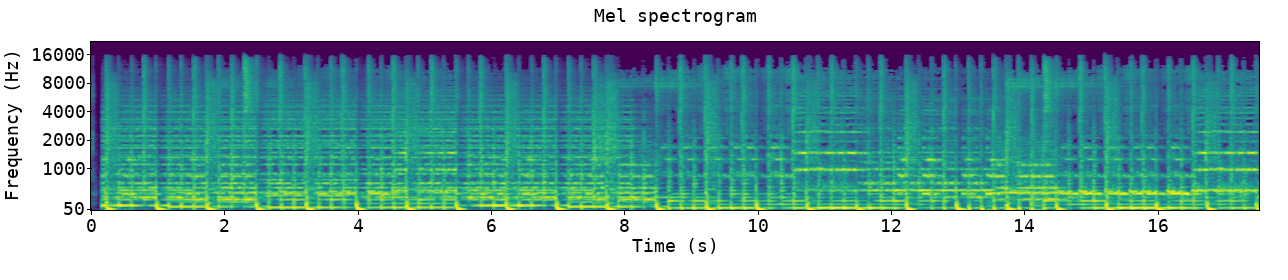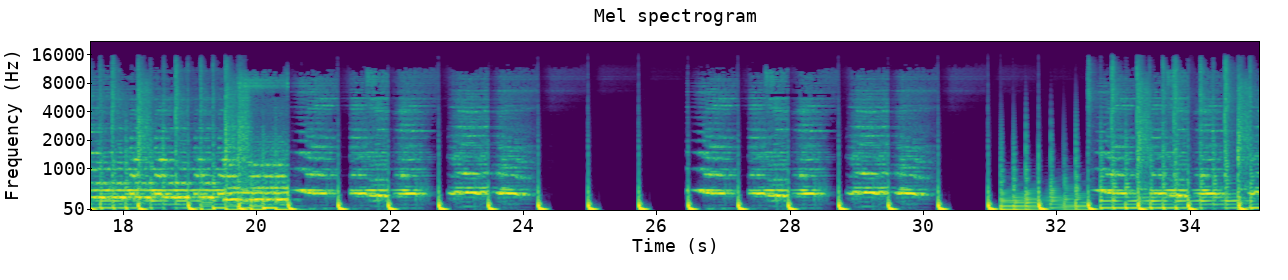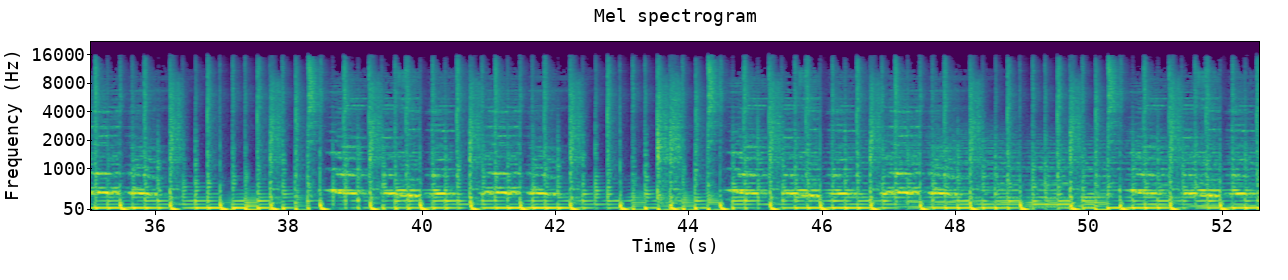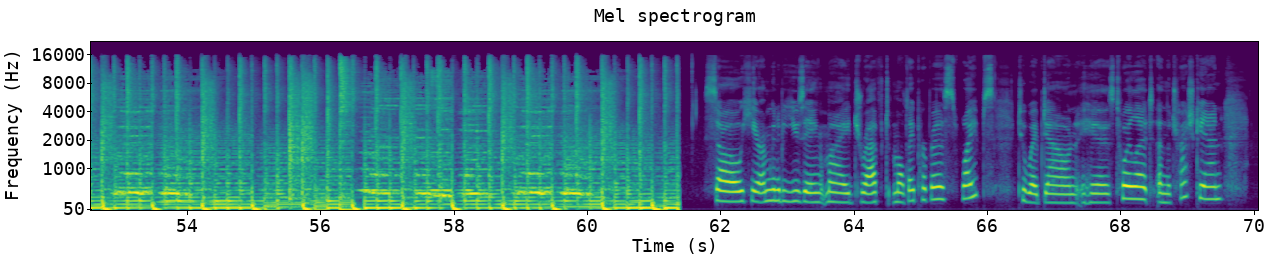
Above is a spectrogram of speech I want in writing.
My Dreft multi-purpose wipes to wipe down his toilet and the trash can.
